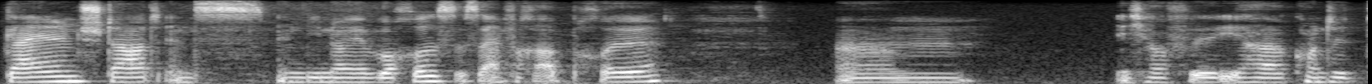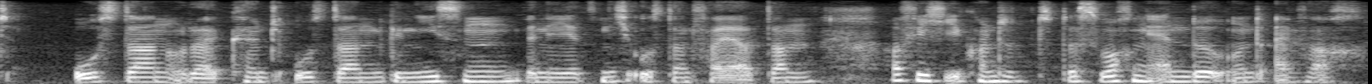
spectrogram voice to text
geilen Start ins, in die neue Woche. Es ist einfach April. Ähm, ich hoffe, ihr konntet Ostern oder könnt Ostern genießen. Wenn ihr jetzt nicht Ostern feiert, dann hoffe ich, ihr konntet das Wochenende und einfach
